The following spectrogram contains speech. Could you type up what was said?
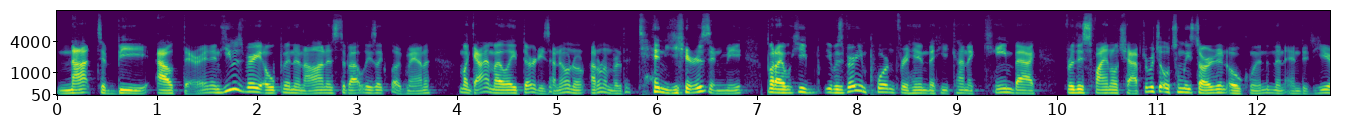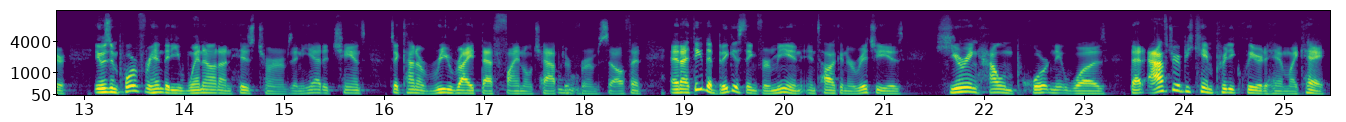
not to be out there. And, and he was very open and honest about. He's like, look, man, I'm a guy in my late 30s. I don't know, I don't have another 10 years in me, but I, he, it was very important for him that he kind of came back for this final chapter, which ultimately started in Oakland and then ended here. It was important for him that he went out on his terms and he had a chance to kind of rewrite that final chapter mm-hmm. for himself. And, and I think the biggest thing for me in, in talking to Richie is hearing how important it was that after it became pretty clear to him, like, hey,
